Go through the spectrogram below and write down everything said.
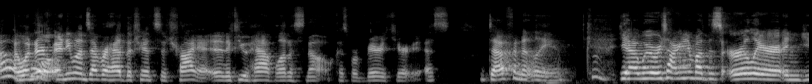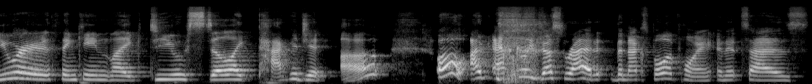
oh, I wonder cool. if anyone's ever had the chance to try it. And if you have, let us know because we're very curious. Definitely. Hmm. Yeah, we were talking about this earlier, and you were thinking, like, do you still like package it up? Oh, I actually just read the next bullet point, and it says,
